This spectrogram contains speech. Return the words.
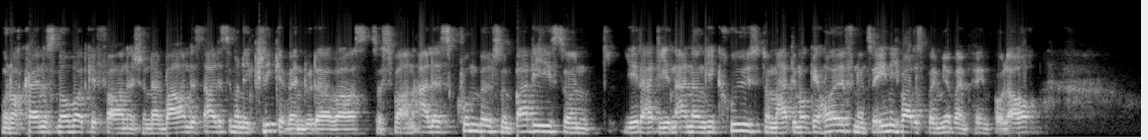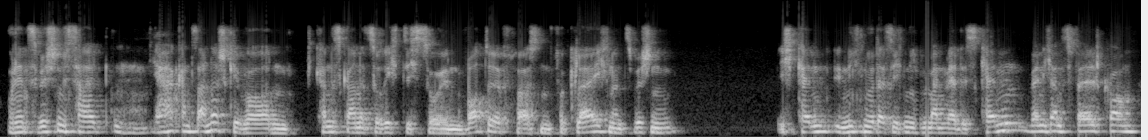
wo noch keine Snowboard gefahren ist. Und dann waren das alles immer eine Clique, wenn du da warst. Das waren alles Kumpels und Buddies und jeder hat jeden anderen gegrüßt und man hat immer geholfen und so ähnlich war das bei mir beim Paintball auch. Und inzwischen ist halt hm, ja ganz anders geworden. Ich kann das gar nicht so richtig so in Worte fassen, vergleichen. Inzwischen, ich kenne nicht nur, dass ich niemand mehr das kenne, wenn ich ans Feld komme.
